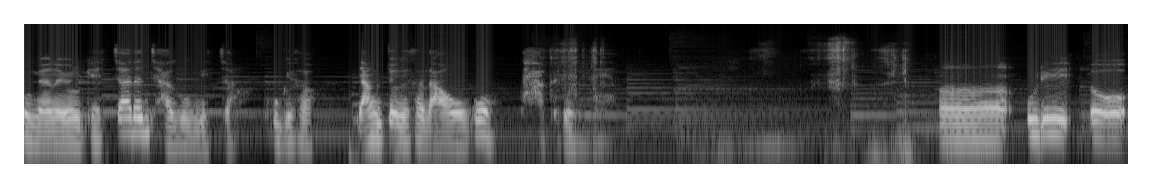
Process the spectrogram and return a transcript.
보면 이렇게 자른 자국이 있죠. 거기서 양쪽에서 나오고 다 그랬네요. 어 우리 또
